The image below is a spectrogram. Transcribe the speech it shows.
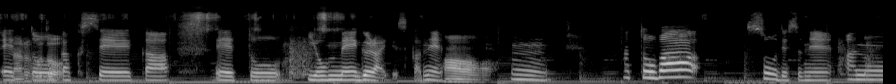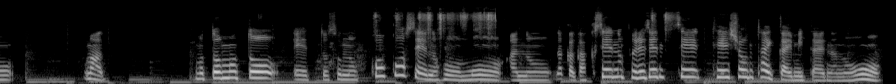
えっ、と、学生が、えっ、と、4名ぐらいですかね。あうん。あとは、そうですね、あの、まあ、もともと、えっ、と、その高校生の方も、あの、なんか学生のプレゼンテーション大会みたいなのを、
